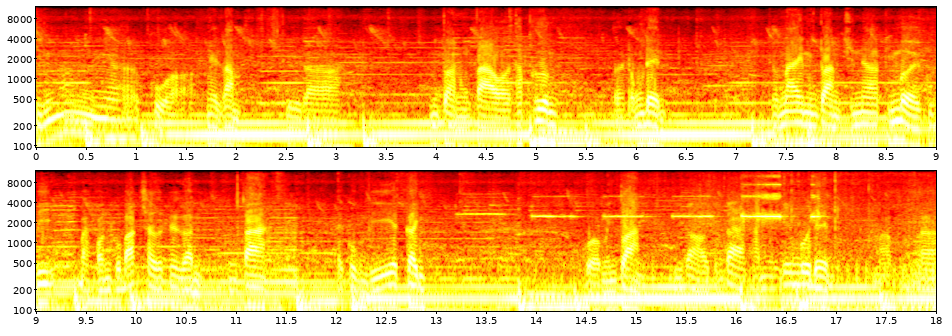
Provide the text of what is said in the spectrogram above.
chính ờ, của ngày rằm. Thì là Minh Toàn Hồng Tàu thắp hương, ở trong đền. Thì hôm nay Minh Toàn xin ờ, kính mời quý vị, bà con, cô bác xa gần chúng ta hãy cùng với kênh của Minh Toàn. Đi vào chúng ta thăm cái ngôi đền mà cũng là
